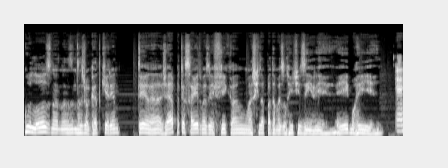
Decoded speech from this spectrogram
guloso na, na, na jogada, querendo ter, né? Já era pra ter saído, mas ele fica. Não acho que dá pra dar mais um hitzinho ali. Ei, morri. É.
